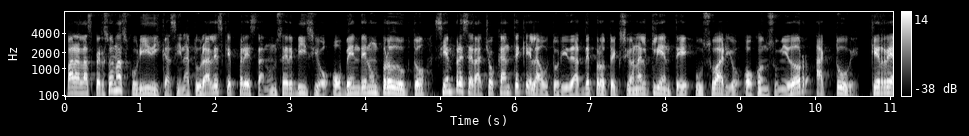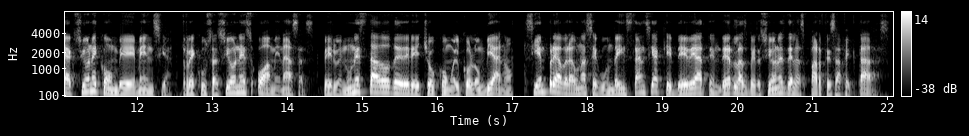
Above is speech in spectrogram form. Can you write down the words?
Para las personas jurídicas y naturales que prestan un servicio o venden un producto, siempre será chocante que la autoridad de protección al cliente, usuario o consumidor actúe, que reaccione con vehemencia, recusaciones o amenazas, pero en un Estado de derecho como el colombiano, siempre habrá una segunda instancia que debe atender las versiones de las partes afectadas.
